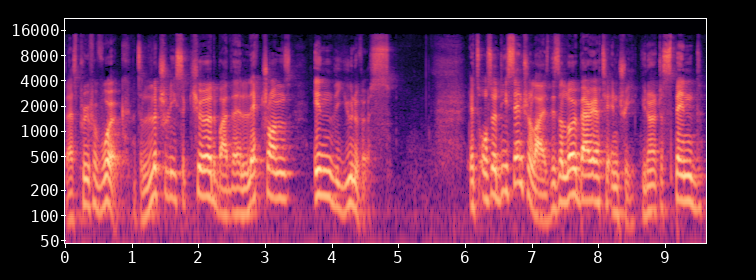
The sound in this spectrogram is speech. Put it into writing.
That's proof of work. It's literally secured by the electrons in the universe. It's also decentralized. There's a low barrier to entry. You don't have to spend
